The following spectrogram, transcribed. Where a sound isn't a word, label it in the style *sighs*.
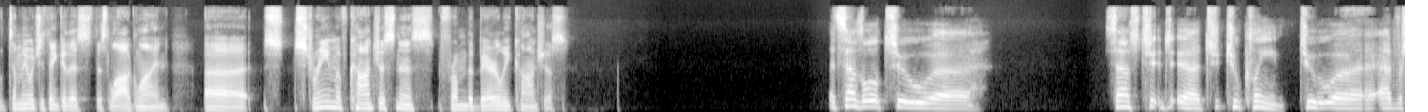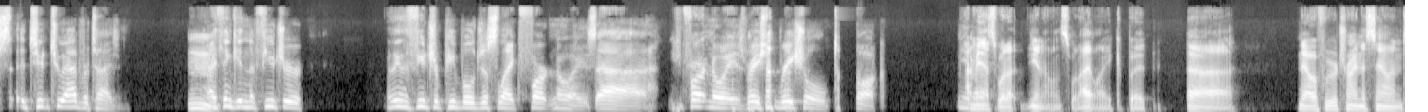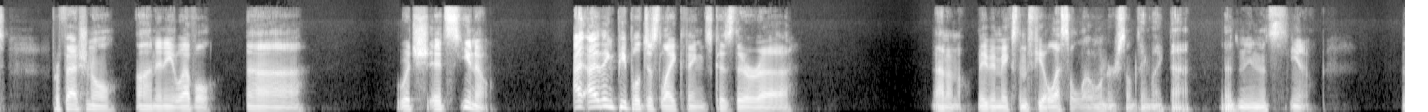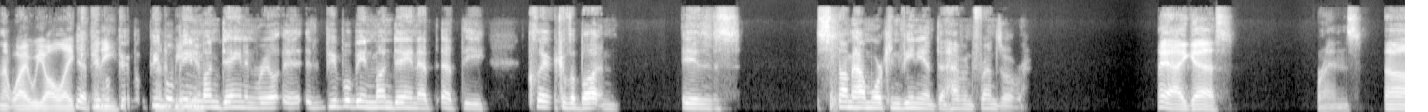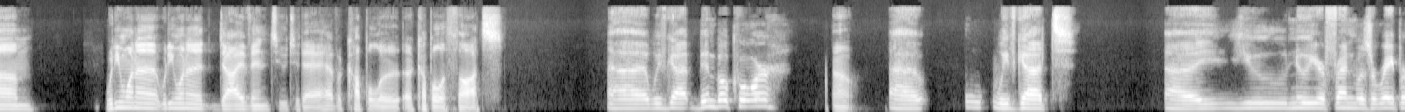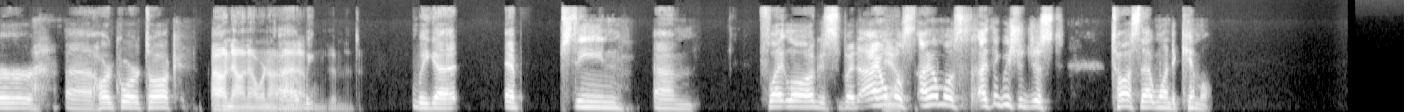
tell me what you think of this this log line. Uh s- stream of consciousness from the barely conscious. It sounds a little too uh sounds too uh, too too clean, too uh advers- too too advertising. Mm. I think in the future I think in the future people just like fart noise, uh fart noise, racial *laughs* racial talk. you I mean, that's what I, you know. That's what I like. But uh, no, if we were trying to sound professional on any level, uh, which it's you know, I, I think people just like things because they're uh, I don't know, maybe it makes them feel less alone or something like that. I mean, it's you know, isn't that why we all like yeah, people any people, people being mundane and real uh, uh, people being mundane at at the click of a button is somehow more convenient than having friends over. Yeah, I guess. Friends. Um what do you want to what do you want to dive into today? I have a couple of a couple of thoughts. Uh, we've got Bimbo Core. Oh. Uh, we've got uh, you knew your friend was a raper. Uh, hardcore talk. Oh no, no, we're not. Uh, we- We got Epstein um, flight logs, but I almost, I almost, I think we should just toss that one to Kimmel.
